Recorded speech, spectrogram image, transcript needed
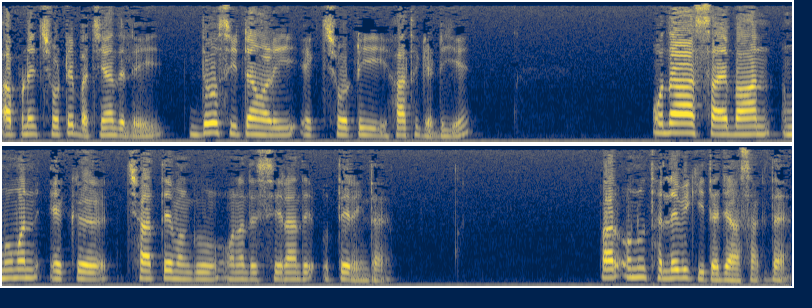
ਆਪਣੇ ਛੋਟੇ ਬੱਚਿਆਂ ਦੇ ਲਈ ਦੋ ਸੀਟਾਂ ਵਾਲੀ ਇੱਕ ਛੋਟੀ ਹੱਥ ਗੱਡੀ ਹੈ ਉਹਦਾ ਸਾਇਬਾਨ ਅਮੂਮਨ ਇੱਕ ਛਾਤੇ ਵਾਂਗੂ ਉਹਨਾਂ ਦੇ ਸਿਰਾਂ ਦੇ ਉੱਤੇ ਰਹਿੰਦਾ ਹੈ। ਪਰ ਉਹਨੂੰ ਥੱਲੇ ਵੀ ਕੀਤਾ ਜਾ ਸਕਦਾ ਹੈ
